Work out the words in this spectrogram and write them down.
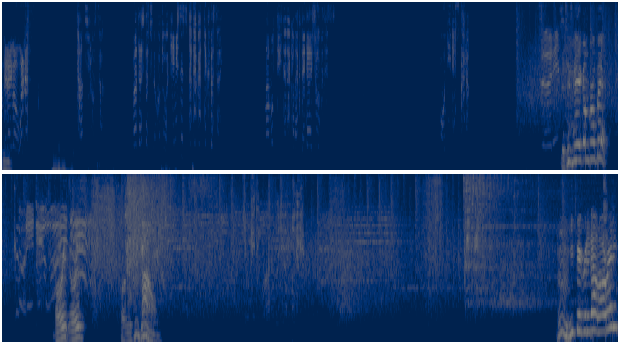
の狙いは俺です炭治郎さん私たちのことは気にせず戦ってください守っていただかなくて大丈夫です鬼ですからそれ Is his head gonna grow back? これ Or で is, or is, or is he gone? 避けてもあの無理はまだ Hmm, he figured it out already?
